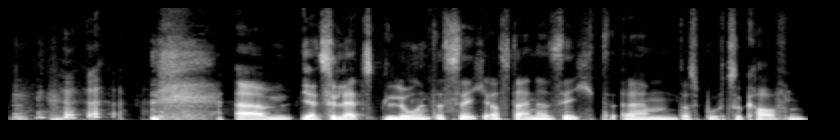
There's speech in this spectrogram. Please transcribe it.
ähm, ja, zuletzt lohnt es sich aus deiner Sicht, ähm, das Buch zu kaufen?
